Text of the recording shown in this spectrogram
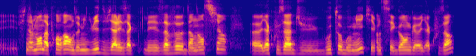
Et finalement, on apprendra en 2008, via les, les aveux d'un ancien euh, Yakuza du Gutogumi, qui est un de ces gangs euh, Yakuza,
